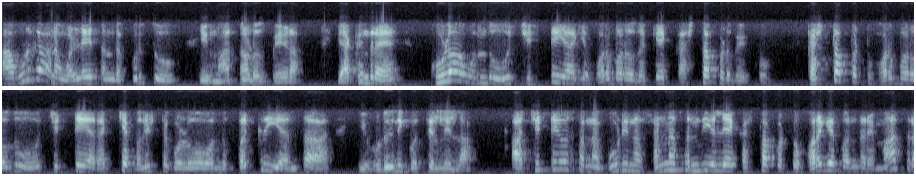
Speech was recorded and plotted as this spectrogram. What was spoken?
ಆ ಹುಡುಗ ಒಳ್ಳೆಯ ತಂದ ಕುರಿತು ಈಗ ಮಾತನಾಡೋದು ಬೇಡ. ಯಾಕಂದ್ರೆ ಹುಳ ಒಂದು ಚಿಟ್ಟೆಯಾಗಿ ಹೊರಬರೋದಕ್ಕೆ ಕಷ್ಟಪಡಬೇಕು. ಕಷ್ಟಪಟ್ಟು ಹೊರಬರೋದು ಚಿಟ್ಟೆಯ ರೆಕ್ಕೆ ಬಲಿಷ್ಠಗೊಳ್ಳುವ ಒಂದು ಪ್ರಕ್ರಿಯೆ ಅಂತ ಈ ಹುಡುಗನಿಗೆ ಗೊತ್ತಿರ್ಲಿಲ್ಲ. ಆ ಚಿಟ್ಟೆಯು ತನ್ನ ಗೂಡಿನ ಸಣ್ಣ ಸಂದಿಯಲ್ಲೇ ಕಷ್ಟಪಟ್ಟು ಹೊರಗೆ ಬಂದರೆ ಮಾತ್ರ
